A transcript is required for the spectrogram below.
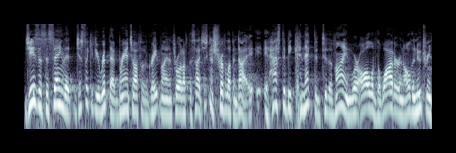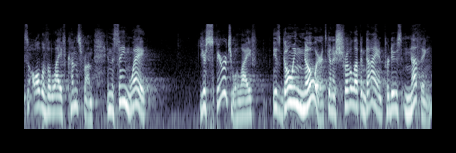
Jesus is saying that just like if you rip that branch off of a grapevine and throw it off the side, it's just going to shrivel up and die. It, it, has to be connected to the vine where all of the water and all the nutrients and all of the life comes from. In the same way, your spiritual life is going nowhere. It's going to shrivel up and die and produce nothing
